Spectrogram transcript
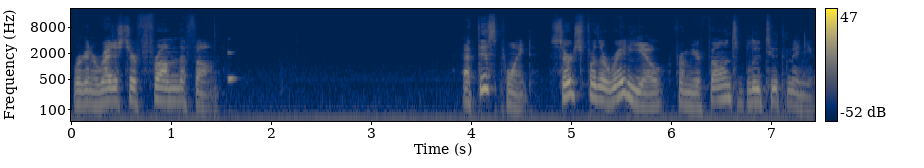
we're going to register from the phone. At this point, search for the radio from your phone's Bluetooth menu.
